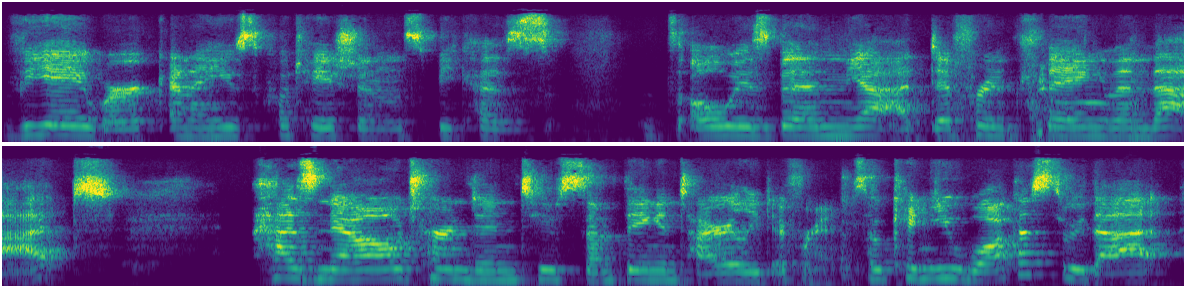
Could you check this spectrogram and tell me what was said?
VA work and I use quotations because it's always been yeah, a different thing than that has now turned into something entirely different. So, can you walk us through that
